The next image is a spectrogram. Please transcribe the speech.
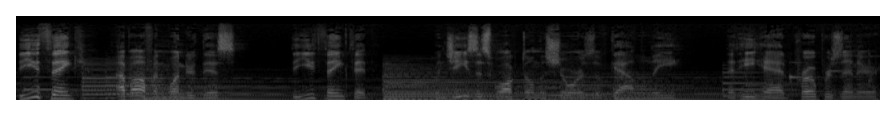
Do you think? I've often wondered this. Do you think that when Jesus walked on the shores of Galilee, that he had Pro Presenter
